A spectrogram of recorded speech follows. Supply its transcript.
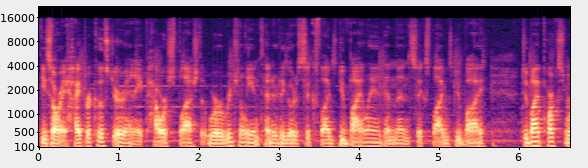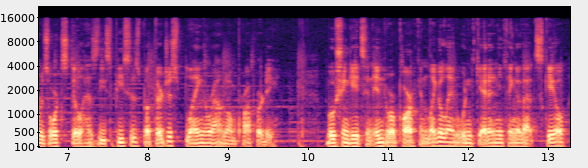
These are a hypercoaster and a power splash that were originally intended to go to Six Flags Dubai Land and then Six Flags Dubai. Dubai Parks and Resorts still has these pieces, but they're just laying around on property. Motion Gate's an indoor park and Legoland wouldn't get anything of that scale,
